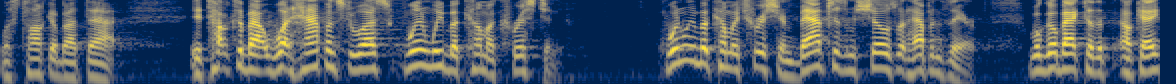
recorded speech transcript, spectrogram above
Let's talk about that. It talks about what happens to us when we become a Christian. When we become a Christian, baptism shows what happens there. We'll go back to the, okay?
